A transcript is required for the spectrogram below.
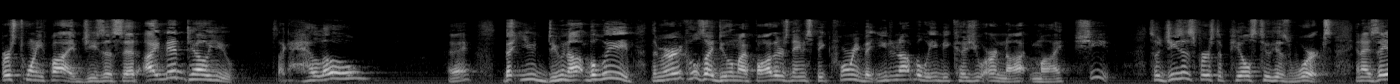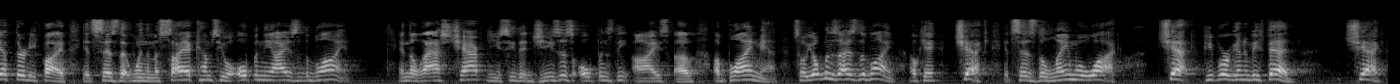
Verse 25, Jesus said, I did tell you. It's like, hello? Okay? But you do not believe. The miracles I do in my Father's name speak for me, but you do not believe because you are not my sheep. So Jesus first appeals to his works. In Isaiah 35, it says that when the Messiah comes, he will open the eyes of the blind. In the last chapter, you see that Jesus opens the eyes of a blind man. So he opens the eyes of the blind. Okay, check. It says the lame will walk. Check. People are going to be fed. Check.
